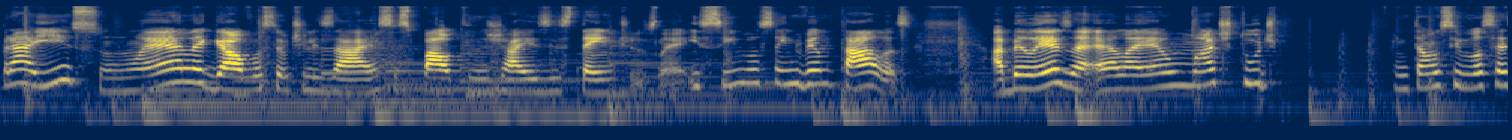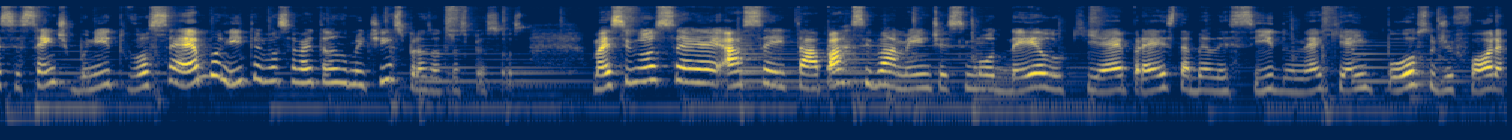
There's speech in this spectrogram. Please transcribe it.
Para isso, não é legal você utilizar essas pautas já existentes, né? E sim você inventá-las. A beleza, ela é uma atitude. Então, se você se sente bonito, você é bonito e você vai transmitir isso para as outras pessoas. Mas se você aceitar passivamente esse modelo que é pré-estabelecido, né, que é imposto de fora,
